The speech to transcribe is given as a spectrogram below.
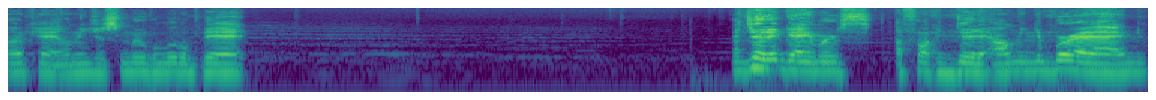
okay, let me just move a little bit. I did it, gamers. I fucking did it. I don't mean to brag.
